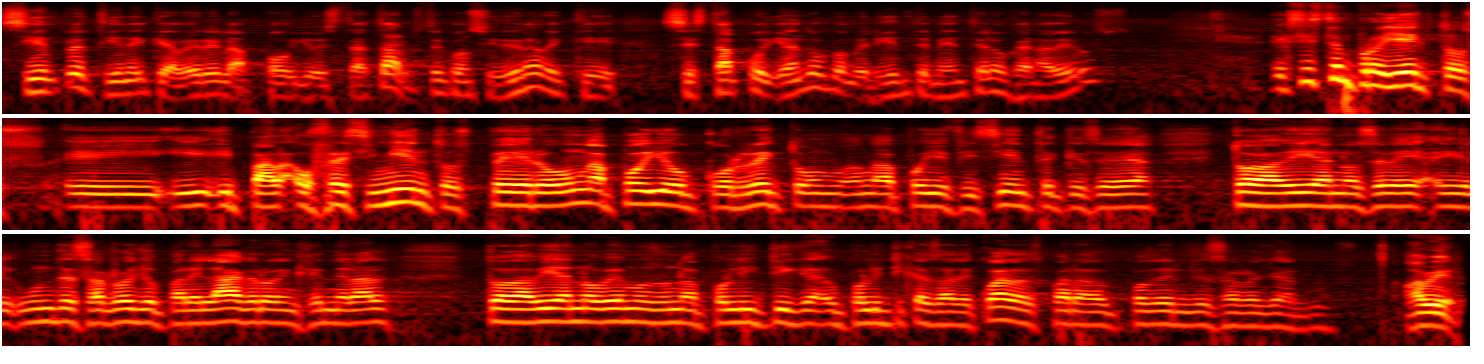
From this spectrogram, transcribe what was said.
Siempre tiene que haber el apoyo estatal. ¿Usted considera de que se está apoyando convenientemente a los ganaderos? Existen proyectos eh, y, ofrecimientos, pero un apoyo correcto, un, apoyo eficiente que se vea, todavía no se ve un desarrollo para el agro en general, todavía no vemos una política, políticas adecuadas para poder desarrollarnos. A ver,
